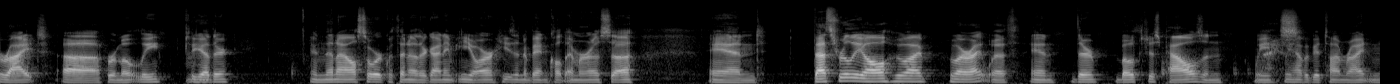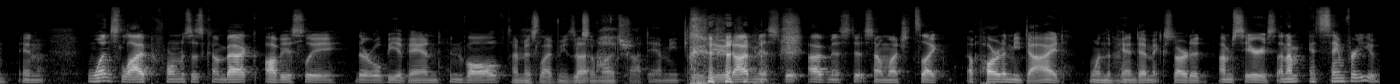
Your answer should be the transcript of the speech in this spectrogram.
write uh, remotely together. And then I also work with another guy named ER. He's in a band called Emarosa. And that's really all who I who I write with. And they're both just pals and we, Nice. we have a good time writing. And once live performances come back, obviously there will be a band involved. I miss live music But- so much. God damn me too, dude. I've missed it. I've missed it so much. It's like a part of me died when the pandemic started. I'm serious, and I'm. It's same for you.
